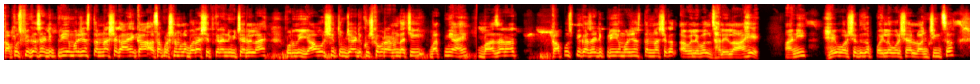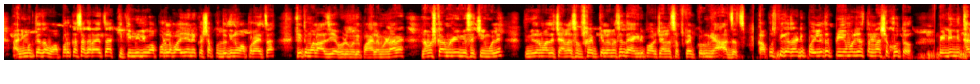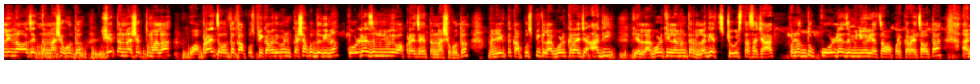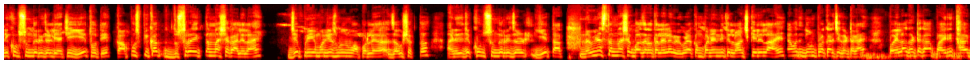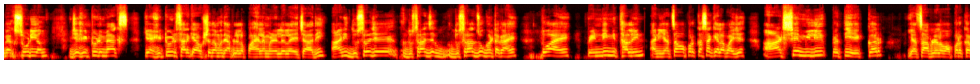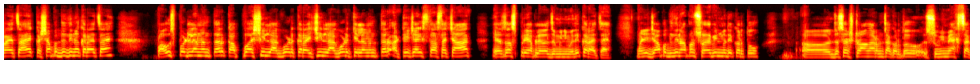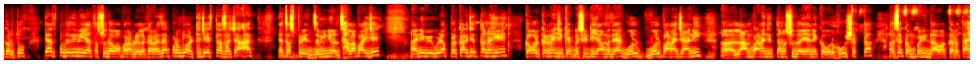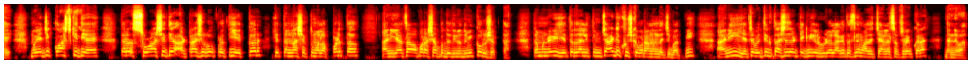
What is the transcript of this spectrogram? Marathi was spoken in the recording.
कापूस पिकासाठी प्री इमर्जन्स तणनाशक आहे का असा प्रश्न मला बऱ्याच शेतकऱ्यांनी विचारलेला आहे. परंतु यावर्षी तुमच्यासाठी खुशखबर आनंदाची बातमी आहे. बाजारात कापूस पिकासाठी प्री इमर्जन्स तणनाशक अवेलेबल झालेलं आहे. आणि हे वर्ष त्याचं पहिलं वर्ष आहे लॉन्चिंगचं आणि मग त्याचा वापर कसा करायचा? किती मिली वापरलं पाहिजे आणि कशा पद्धतीने वापरायचा? हे तुम्हाला आज या व्हिडिओमध्ये पाहायला मिळणार आहे. नमस्कार मंडळी मी सचिन गोले तुम्ही जर माझं चॅनल सबस्क्राईब केलं नसेल तर ॲग्री पॉवर चॅनल सबस्क्राईब करून घ्या आजच. कापूस पिकासाठी पहिले तर प्री एमर्जन्स तणनाशक होतं. पेंडी मिथालिन नावाचं एक तणनाशक होतं. हे तणनाशक तुम्हाला वापरायचं होतं कापूस पिकामध्ये पण कशा पद्धतीनं? कोरड्या जमिनीमध्ये वापरायचं हे तणनाशक होतं. म्हणजे एक तर कापूस पीक लागवड करायच्या आधी की लागवड केल्यानंतर लगेच चोवीस तासाच्या आत परंतु कोरड्या जमिनीवर याचा वापर करायचा होता आणि खूप सुंदर रिझल्ट याचे येत होते. कापूस पिकात दुसरं एक तणनाशक आलेलं आहे. जे प्री एमर्जन्स म्हणून वापरल्या जाऊ शकतं आणि त्याचे खूप सुंदर रिझल्ट येतात. नवीनच तणनाशक बाजारात आलेलं आहे वेगवेगळ्या कंपन्यांनी ते लॉन्च केलेलं आहे. त्यामध्ये दोन प्रकारचे घटक आहे. पहिला घटक आहे पायरी थायबॅक सोडियम जे हिटविड मॅक्स किंवा हिटविड सारख्या औषधामध्ये आपल्याला पाहायला मिळालेलं आहे याच्या आधी. आणि दुसरं जे दुसरा जे दुसरा जो घटक आहे तो आहे पेंडीमिथालिन आणि याचा वापर कसा केला पाहिजे? आठशे मिली प्रति एकर याचा आपल्याला वापर करायचा आहे. कशा पद्धतीनं करायचा आहे? पाऊस पडल्यानंतर कापवाशी लागवड करायची लागवड केल्यानंतर अठ्ठेचाळीस तासाच्या आत याचा स्प्रे आपल्याला जमिनीमध्ये करायचा आहे. म्हणजे ज्या पद्धतीने आपण सोयाबीन मध्ये करतो जसं स्ट्रॉंग आर्मचा करतो सुमी मॅक्सचा करतो त्याच पद्धतीने याचा सुद्धा वापर आपल्याला करायचा आहे. परंतु अठ्ठेचाळीस तासाच्या आत याचा स्प्रे जमिनीवर झाला पाहिजे. आणि वेगवेगळ्या प्रकारचे तण हे कव्हर करण्याची कॅपॅसिटी यामध्ये आहे. गोल गोल पानाचे आणि लांब पानाचे तण सुद्धा याने कव्हर होऊ शकतं असं कंपनी दावा करत आहे. मग याची कॉस्ट किती आहे? तर सोळाशे ते अठराशे रुपये प्रति एकर हे तणनाशक तुम्हाला पडतं आणि याचा वापर अशा पद्धतीने तुम्ही करू शकता. तर मंडळी हे तर झाली तुमच्यासाठी खुशखबर आनंदाची बातमी. आणि याच्या व्यतिरिक्त असे जर टेक्निकल व्हिडिओ लागत असले माझं चॅनल सबस्क्राईब करा. धन्यवाद.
